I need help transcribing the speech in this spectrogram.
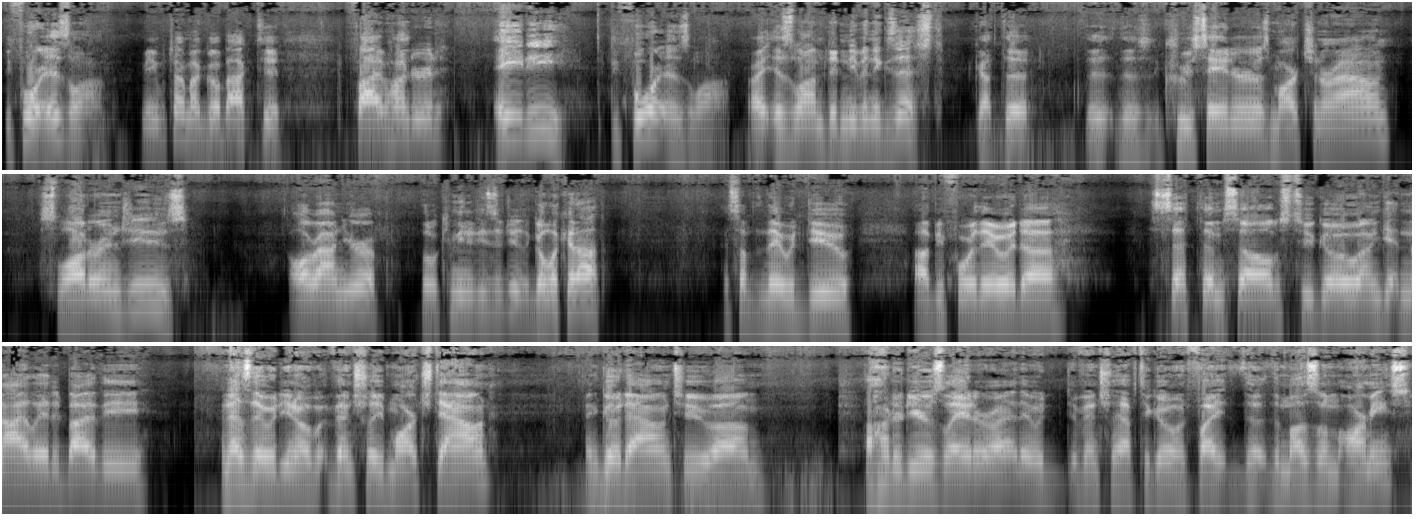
before Islam? I mean, we're talking about go back to 500 AD, before Islam, right? Islam didn't even exist. Got the the, the Crusaders marching around, slaughtering Jews all around Europe, little communities of Jews. Go look it up. It's something they would do uh, before they would uh, set themselves to go and get annihilated by the. And as they would, you know, eventually march down and go down to um, 100 years later, right, they would eventually have to go and fight the, the Muslim armies,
